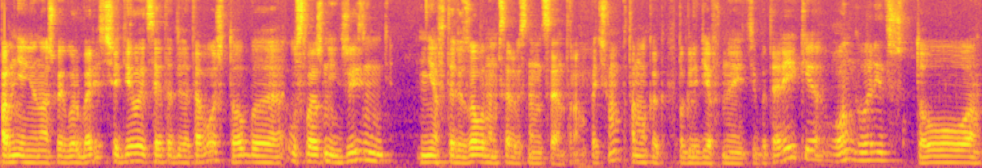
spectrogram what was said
по мнению нашего Егора Борисовича, делается это для того, чтобы усложнить жизнь неавторизованным сервисным центром. Почему? Потому как, поглядев на эти батарейки, он говорит, что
